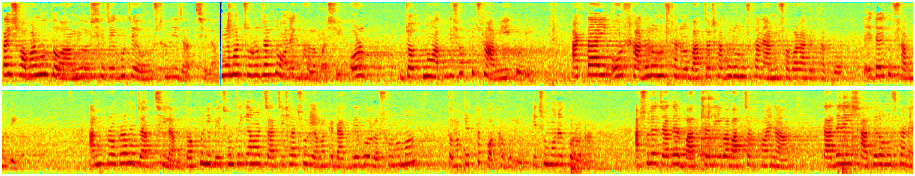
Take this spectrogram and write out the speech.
তাই সবার মতো আমি ওই সেজে গুজে অনুষ্ঠানে যাচ্ছিলাম। আমি আমার ছোটটাকে অনেক ভালোবাসি। ওর যত্ন আত্মি সব কিছু আমিই করি। আর তাই ওর সাধের অনুষ্ঠানে, ওর বাচ্চার সাধের অনুষ্ঠানে আমি সবার আগে থাকব। এটাই তো স্বাভাবিক। আমি প্রোগ্রামে যাচ্ছিলাম, তখনই পেছন থেকে আমার চাচি শাশুড়ি আমাকে ডাক দিয়ে বলল, শোনো মা, তোমাকে একটা কথা বলি, কিছু মনে করো না। আসলে যাদের বাচ্চা নেই বা বাচ্চা হয় না, তাদের এই সাধের অনুষ্ঠানে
